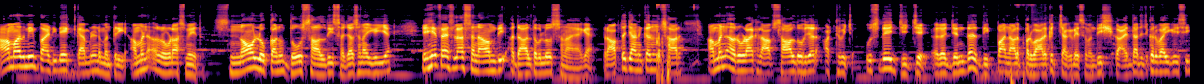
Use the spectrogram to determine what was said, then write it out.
ਆਮ ਆਦਮੀ ਪਾਰਟੀ ਦੇ ਕੈਬਨਿਟ ਮੰਤਰੀ ਅਮਨ ਅਰੋੜਾ ਸਮੇਤ 9 ਲੋਕਾਂ ਨੂੰ 2 ਸਾਲ ਦੀ ਸਜ਼ਾ ਸੁਣਾਈ ਗਈ ਹੈ। ਇਹ ਫੈਸਲਾ ਸਨਾਮ ਦੀ ਅਦਾਲਤ ਵੱਲੋਂ ਸੁਣਾਇਆ ਗਿਆ ਪ੍ਰਾਪਤ ਜਾਣਕਾਰੀ ਅਨੁਸਾਰ ਅਮਨ ਅਰੋੜਾ ਖਿਲਾਫ ਸਾਲ 2008 ਵਿੱਚ ਉਸ ਦੇ ਜੀਜੇ ਰਜਿੰਦਰ ਦੀਪਾ ਨਾਲ ਪਰਿਵਾਰਕ ਝਗੜੇ ਸੰਬੰਧੀ ਸ਼ਿਕਾਇਤ ਦਰਜ ਕਰਵਾਈ ਗਈ ਸੀ।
